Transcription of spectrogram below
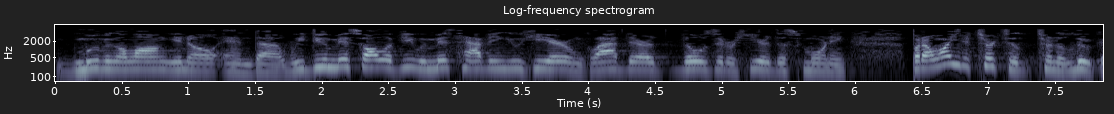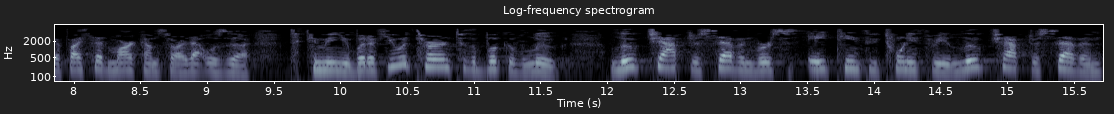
moving along, you know, and uh, we do miss all of you. We miss having you here. I'm glad there are those that are here this morning. But I want you to turn to, turn to Luke. If I said Mark, I'm sorry, that was uh, to communion. But if you would turn to the book of Luke, Luke chapter 7, verses 18 through 23. Luke chapter 7.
